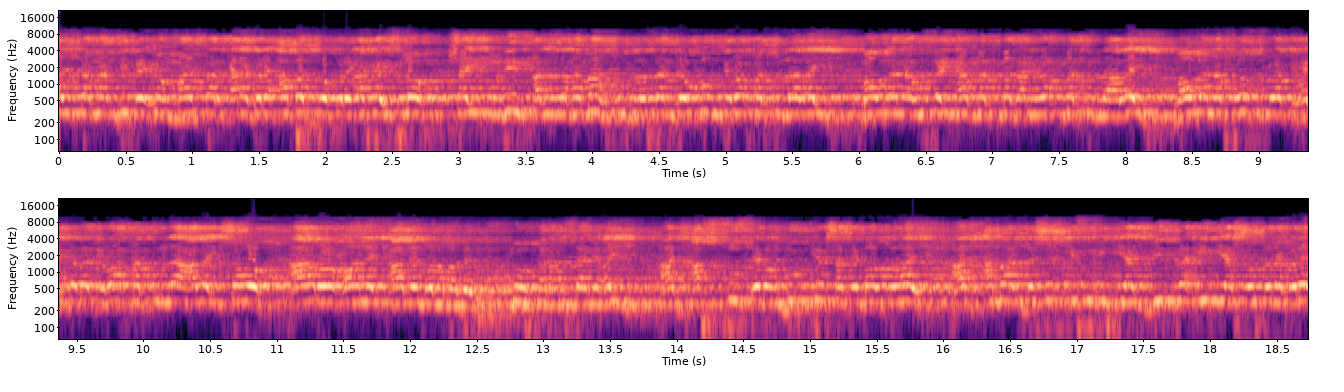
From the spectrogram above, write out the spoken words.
আলতামান দ্বীপে এবং মালটার কারাগারে আবদ্ধ করে রাখা হয়েছিল। শাইখুদ্দিন আল্লামা মাহমুদ হাসান দেওবন্দি রহমাতুল্লাহ আলাই মাওলানা হুসাইন আহমদ মাদানী রহমাতুল্লাহ আলাই মাওলানা ফজলুল হক হায়দ্রাবাদী রহমাতুল্লাহ আলাই সহ আরও অনেক আলেম ওলামাদের মুহতারাম সামিঈন আজ আফসোস এবং দুঃখের সাথে বলতে হয়, আজ আমার দেশের কিছু ইতিহাসবিদরা ইতিহাস রচনা করে,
